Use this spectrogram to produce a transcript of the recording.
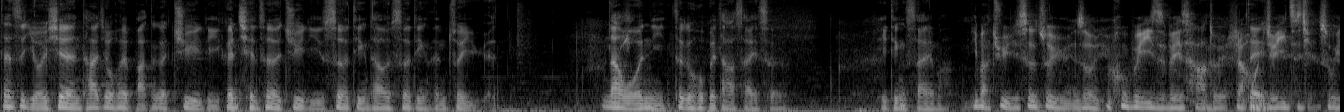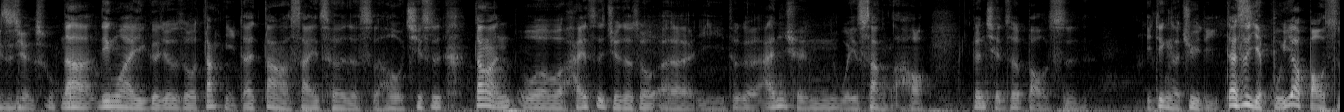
但是有一些人他就会把那个距离跟前车的距离设定，他会设定成最远。那我问你，这个会不会大塞车？一定塞吗？你把距离设最远的时候，你会不会一直被插队？然后你就一直减速，一直减速。那另外一个就是说，当你在大塞车的时候，其实当然我我还是觉得说，呃，以这个安全为上了哈，跟前车保持一定的距离，但是也不要保持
